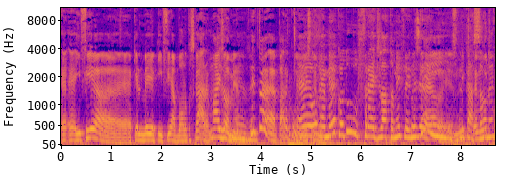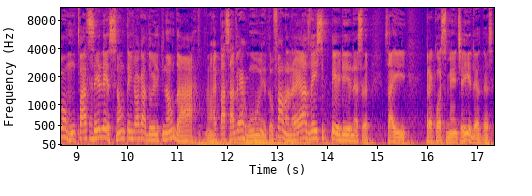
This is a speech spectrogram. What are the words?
é- é- enfia é, aquele meio que enfia a bola pros caras? Mais ou menos. Então, é, para com É, isso. né, é meio quando o Fred lá também, não Pois tem é, é muito- explicação, é muito né? comum. Pra seleção tem jogador que não dá. Não vai passar vergonha. Tô falando, é às vezes se perder nessa. sair precocemente aí de- dessa,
